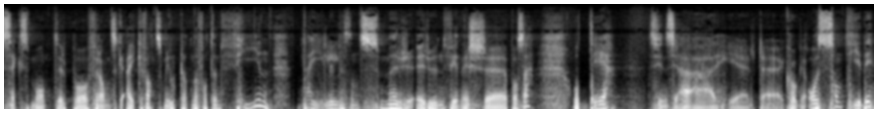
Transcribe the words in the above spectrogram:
seks måneder på franske eikefat, som har gjort at den har fått en fin deilig litt sånn smørrund finish eh, på seg. Og det syns jeg er helt eh, konge. Og samtidig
